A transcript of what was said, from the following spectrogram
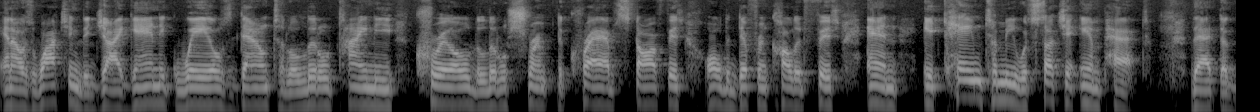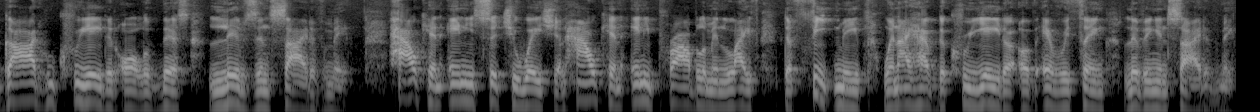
and I was watching the gigantic whales down to the little tiny krill, the little shrimp, the crabs, starfish, all the different colored fish. And it came to me with such an impact that the God who created all of this lives inside of me. How can any situation, how can any problem in life defeat me when I have the creator of everything living inside of me?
